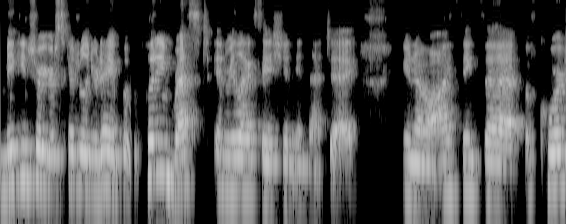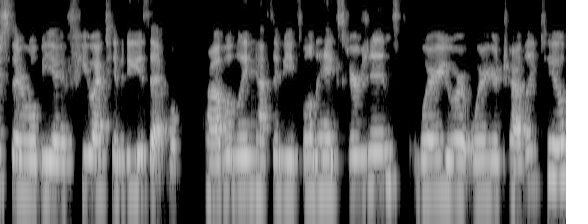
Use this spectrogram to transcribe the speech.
making sure you're scheduling your day, but putting rest and relaxation in that day. You know, I think that of course there will be a few activities that will probably have to be full day excursions where you're where you're traveling to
